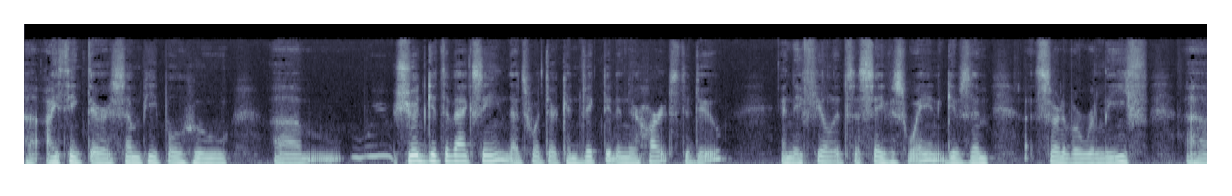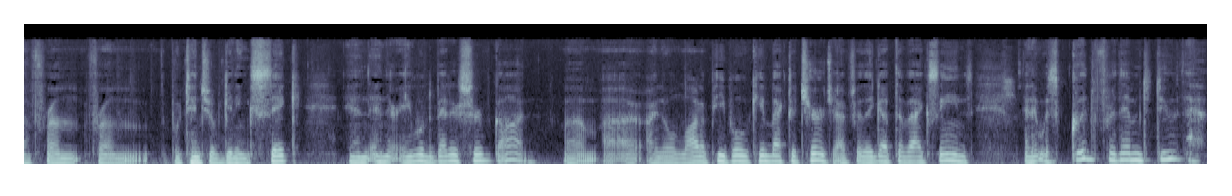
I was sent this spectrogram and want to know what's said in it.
Uh, I think there are some people who um, should get the vaccine. That's what they're convicted in their hearts to do. And they feel it's the safest way and it gives them sort of a relief uh, from from the potential of getting sick. And, and they're able to better serve God. Um, I, I, know a lot of people who came back to church after they got the vaccines, and it was good for them to do that.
